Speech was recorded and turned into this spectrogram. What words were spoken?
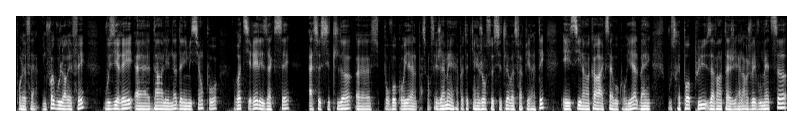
pour le faire. Une fois que vous l'aurez fait, vous irez euh, dans les notes de l'émission pour retirer les accès à ce site-là pour vos courriels, parce qu'on sait jamais, hein, peut-être qu'un jour ce site-là va se faire pirater, et s'il a encore accès à vos courriels, ben vous serez pas plus avantagé. Alors je vais vous mettre ça,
